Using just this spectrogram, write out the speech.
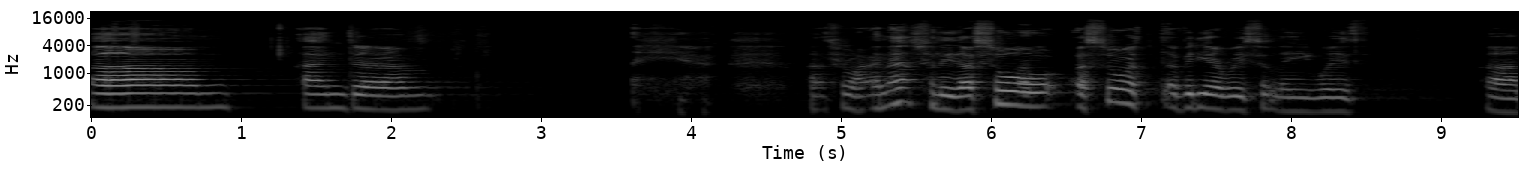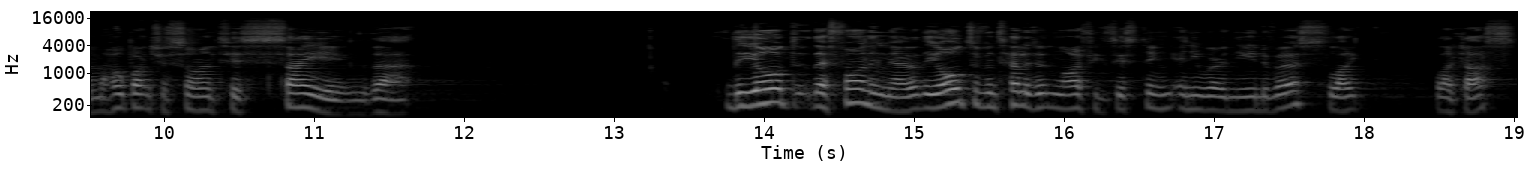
Um, and um, that's right. And actually, I saw I saw a, video recently with um, a whole bunch of scientists saying that the odd they're finding now that the odds of intelligent life existing anywhere in the universe, like like us,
